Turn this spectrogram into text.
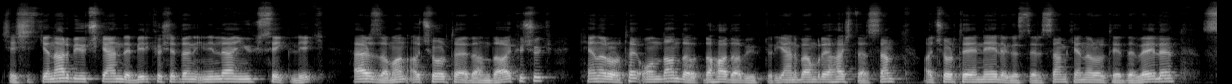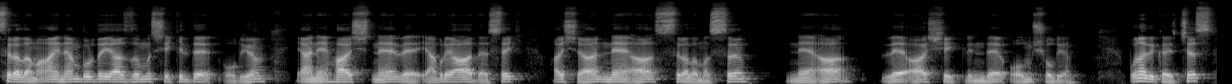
çeşitkenar bir üçgende bir köşeden inilen yükseklik her zaman açıortaydan daha küçük kenar ortay ondan da daha da büyüktür. Yani ben buraya h dersem açıortaya n ile gösterirsem kenar ortaya da v ile sıralama aynen burada yazdığımız şekilde oluyor. Yani h, n, v. Yani buraya a dersek h, a, n, a sıralaması n, a, v, a şeklinde olmuş oluyor. Buna dikkat edeceğiz.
